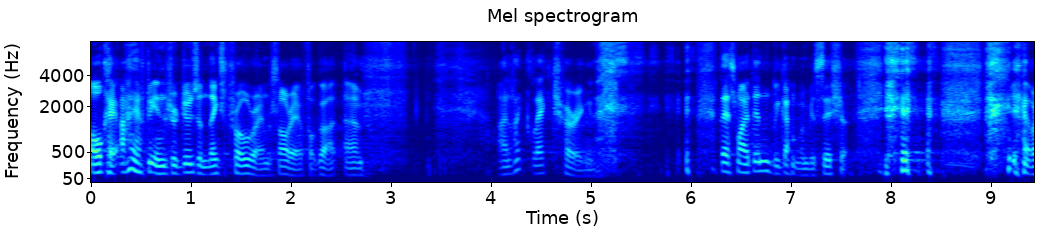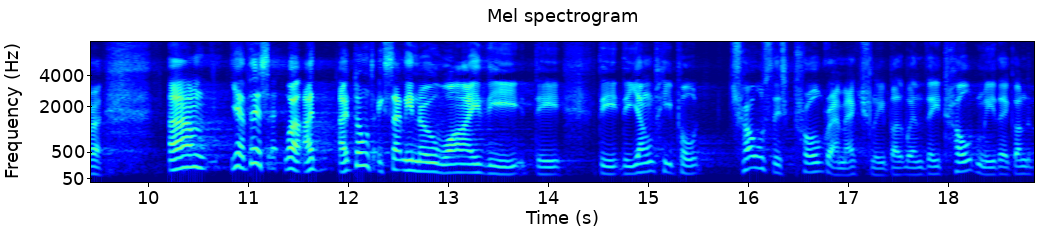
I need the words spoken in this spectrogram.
okay, I have to introduce the next program. Sorry, I forgot. Um, I like lecturing. That's why I didn't become a musician. yeah, right. Um, yeah, this, well, I, I don't exactly know why the, the, the, the young people chose this program actually, but when they told me they're going to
